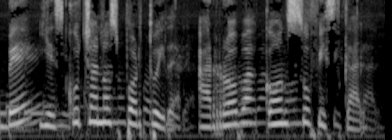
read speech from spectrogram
Ve y escúchanos por Twitter, arroba con su fiscal.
